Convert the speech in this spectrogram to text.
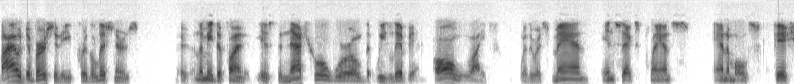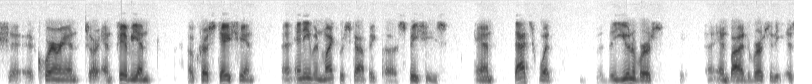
Biodiversity, for the listeners, uh, let me define it, is the natural world that we live in. All life, whether it's man, insects, plants, animals, fish, uh, aquarian, or amphibian, uh, crustacean, uh, and even microscopic uh, species. And that's what the universe and biodiversity is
